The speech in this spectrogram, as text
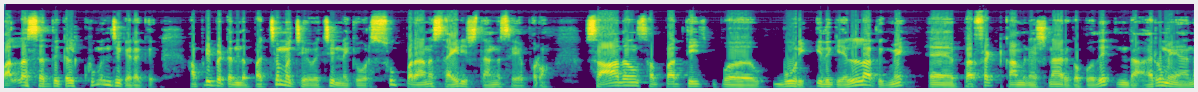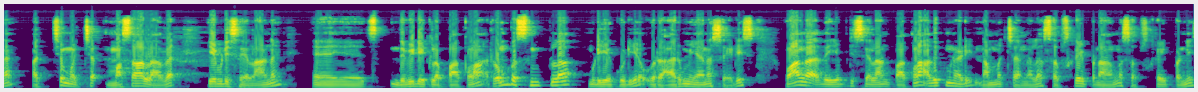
பல சத்துக்கள் குவிஞ்சு கிடக்கு. அப்படிப்பட்ட இந்த பச்சை மொச்சையை வச்சு இன்னைக்கு ஒரு சூப்பரான சைடிஷ் தாங்க செய்ய போகிறோம் சாதம் சப்பாத்தி பூரி இதுக்கு எல்லாத்துக்குமே பர்ஃபெக்ட் காம்பினேஷனாக இருக்க போது இந்த அருமையான பச்சை மொச்ச மசாலாவை எப்படி செய்யலான்னு இந்த வீடியோக்குள்ள பார்க்கலாம். ரொம்ப சிம்பிளாக முடியக்கூடிய ஒரு அருமையான சைடிஷ் வாங்க அதை எப்படி செய்யலான்னு பார்க்கலாம். அதுக்கு முன்னாடி நம்ம சேனலை சப்ஸ்கிரைப் பண்ணாங்க சப்ஸ்கிரைப் பண்ணி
